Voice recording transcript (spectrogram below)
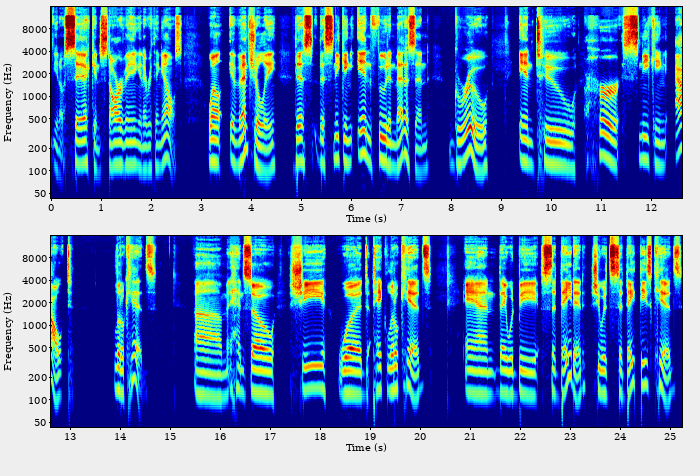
you know sick and starving and everything else well eventually this this sneaking in food and medicine grew into her sneaking out little kids um, and so she would take little kids and they would be sedated she would sedate these kids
